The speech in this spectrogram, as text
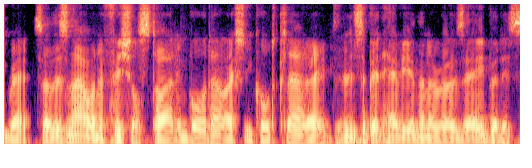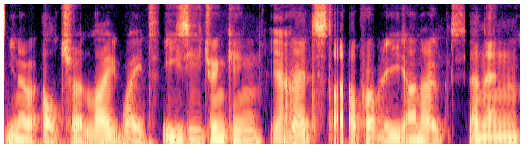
red. So there's now an official style in Bordeaux actually called clairet. It's a bit heavier than a rosé, but it's, you know, ultra lightweight, easy drinking yeah. red style, probably unoaked. And then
